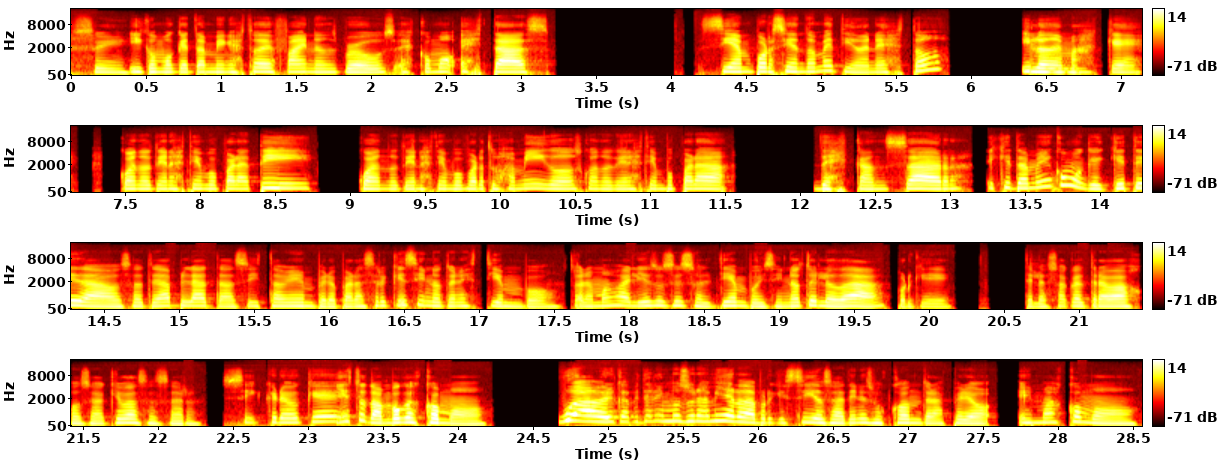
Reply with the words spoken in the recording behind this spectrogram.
Sí. Y como que también esto de Finance Bros es como estás 100% metido en esto y lo Mm. demás qué. Cuando tienes tiempo para ti, cuando tienes tiempo para tus amigos, cuando tienes tiempo para descansar. Es que también como que, ¿qué te da? O sea, te da plata, sí, está bien, pero ¿para hacer qué si no tenés tiempo? O sea, lo más valioso es eso, el tiempo. Y si no te lo da, porque te lo saca el trabajo, o sea, ¿qué vas a hacer? Sí, creo que... Y esto tampoco es como, wow, el capitalismo es una mierda, porque sí, o sea, tiene sus contras, pero es más como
